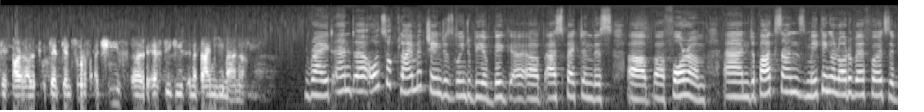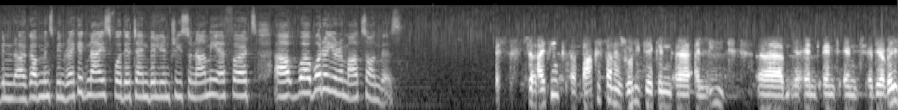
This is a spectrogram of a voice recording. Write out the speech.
can, can, can sort of achieve the SDGs in a timely manner. Right, and uh, also climate change is going to be a big uh, uh aspect in this uh, uh, forum. And Pakistan's making a lot of efforts. They've been, our government's been recognized for their 10 billion tree tsunami efforts. Uh, what are your remarks on this? So I think Pakistan has really taken a lead, um, and and and there are very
